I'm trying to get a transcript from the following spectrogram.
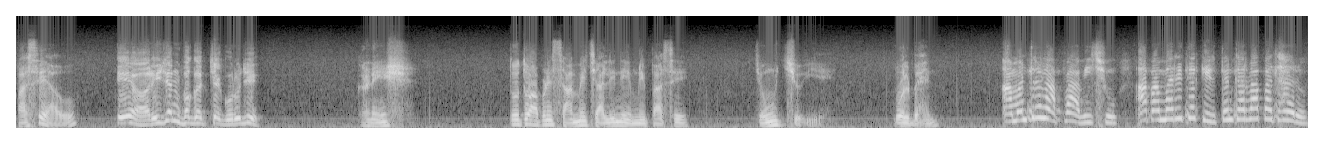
પાસે આવો. એ હરિજન ભગત છે ગુરુજી. ગણેશ તો તો આપણે સામે ચાલીને એમની પાસે જવું જ જોઈએ. બોલ બહેન. આમંત્રણ આપવા આવી છું. આપ અમારે ત્યાં કીર્તન કરવા પધારો.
